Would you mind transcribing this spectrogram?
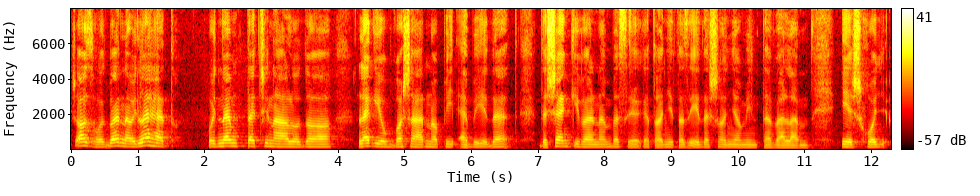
és az volt benne, hogy lehet, hogy nem te csinálod a legjobb vasárnapi ebédet, de senkivel nem beszélget annyit az édesanyja, mint te velem. És hogy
